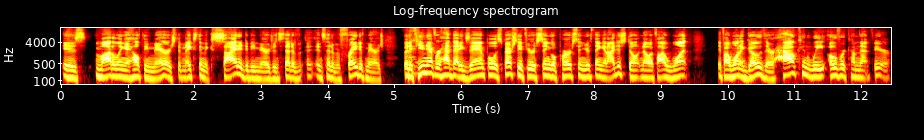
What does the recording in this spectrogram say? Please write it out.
is modeling a healthy marriage that makes them excited to be married instead of instead of afraid of marriage. But right. if you never had that example, especially if you're a single person, you're thinking, I just don't know if I want if I want to go there. How can we overcome that fear?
